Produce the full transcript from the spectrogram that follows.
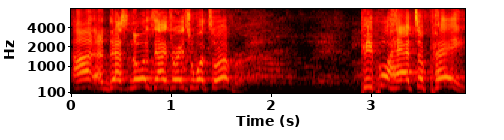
I, that's no exaggeration whatsoever. People had to pay.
